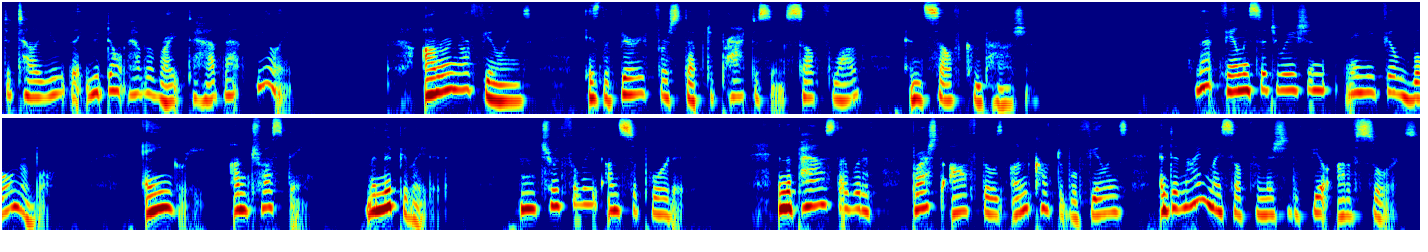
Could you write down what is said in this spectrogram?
to tell you that you don't have the right to have that feeling. Honoring our feelings is the very first step to practicing self love and self compassion. That family situation made me feel vulnerable, angry, untrusting, manipulated, and truthfully unsupported. In the past, I would have brushed off those uncomfortable feelings and denied myself permission to feel out of sorts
